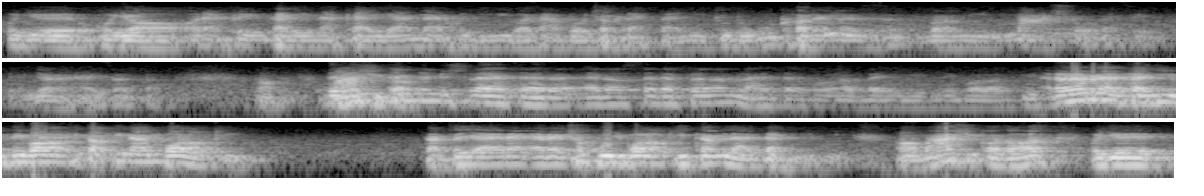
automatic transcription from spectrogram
hogy, hogy a, a refrént elénekeljen, mert hogy igazából csak repelni tudunk, hanem ez valami másról beszél, jelen helyzetben. Na, de másik nem, nem is lehet erre, erre a szerepre nem lehetett volna behívni valakit. Erre nem lehet behívni valakit, aki nem valaki. Tehát, hogy erre, erre csak úgy valakit nem lehet behívni. A másik az az, hogy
